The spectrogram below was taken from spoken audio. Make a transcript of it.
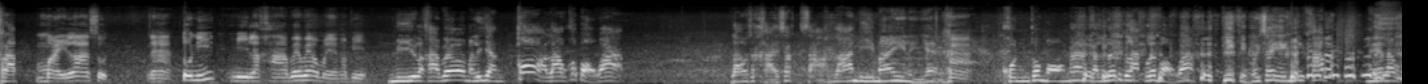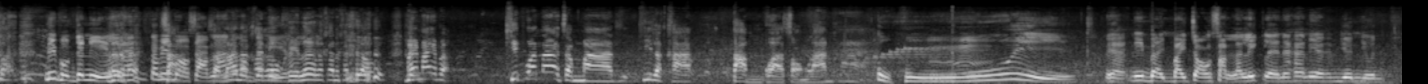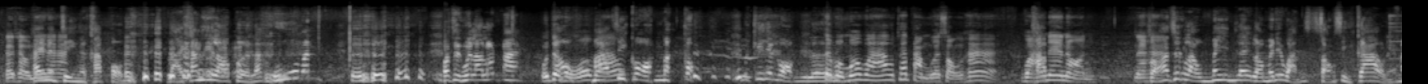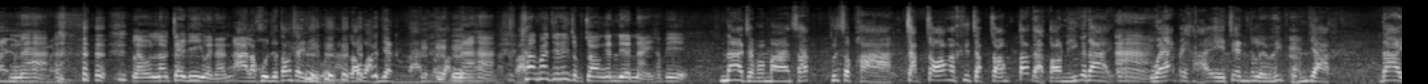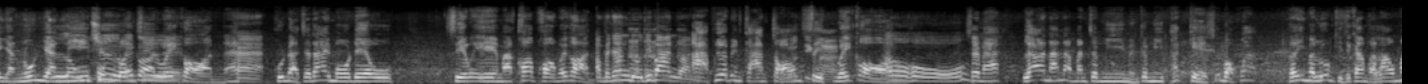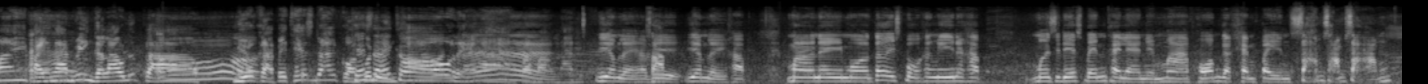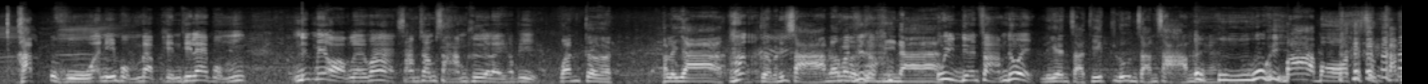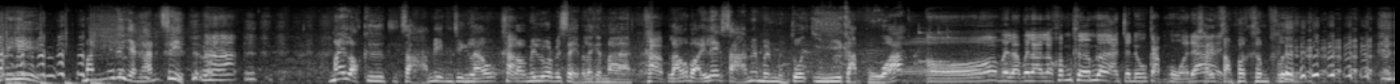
ครับ ๆ ใหม่ล่าสุด นะฮะตัวนี้มีราคาแว่วๆมายังครับพี่ มีราคาแว่วมาหรือยังก็เราก็บอกว่า เราจะขายสัก3ล้านดีไหมอะไรเงี้ยฮะ คนก็มองหน้ากันเลิกลักแล้วบอกว่าพี่เก็บไว้ใช้เองไหมครับเนี่ยเราก็นี่ผมจะหนีแล้วนะถ้าพี่บอก3ล้านสนี่ผมจะหนีโอเคเลิกแล้วกันครับเราไม่ไม่แบบคิดว่าน่าจะมาที่ราคา ต่ำกว่า2ล้านห้าโอ้โหยเนี่ยนี่ใบใบจองสั่นละลิกเลยนะฮะเนี่ยยืนอยู่แถวๆให้นี้มันนะฮะจริงอะครับผม หลายครั้งที่เราเปิดแล้วอู้มันพอถึงเวลารถมาโอ้แต่ผมว่าเอ้มาว้าวสิก่อนมาก่อนเมื่อกี้ยังบอกอยู่เลย แต่ผมว่าว้าวถ้าต่ำกว่า 25 ว้าครัวบแน่นอนนะสองฮะห้าซึ่งเราไม่ได้เราไม่ได้หวัง 249เลยไม่ไม่นะฮะไม่เราเราใจดีกว่านั้นอ่าเราคุณจะต้องใจดีกว่านั้นเราหวังอย่างนั้นเราหวังอย่างนะฮะนะครับคาดว่าจะได้จับจองกันเดือนไหนครับพี่ น่าจะประมาณสักพฤษภา จับจองอะคือจับจองตั้งแต่ตอนนี้ก็ได้ อ่าแวะไปหาเอเจนต์ก็เลยว่าเฮ้ยผมอยากได้อย่างนู้นอย่างนี้ลงชื่อผมลงชื่อไว้ไว้ก่ก่ออนนเลยนะฮะ คุณอาจจะได้โมเดล CLA มาครอบครองไว้ก่อนเอาไปนั่งดูที่บ้านก่อน อะเพื่อเป็นการจองสิทธิ์ไว้ก่อน โอ้โห ใช่ไหมแล้วอันนั้นอะมันจะมีเหมือนกับมีแพ็กเกจที่บอกว่า เฮ้ยมาร่วมกิจกรรมกับเราไหมไปงานวิ่งกับเราหรือเปล่า อ๋อ มีโอกาสไปเทสได้ก่อนเทสคนอื่นได้ก่เขาอนอะไรเงี้ยอ่าอ่าประมาณนั้น เยี่ยมเลยครับครับ พี่ เยี่ยมเลยครับ มาในมอเตอร์ e อ p o ครั้งนี้นะครับ Mercedes-Benz Thailand เนี่ยมาพร้อมกับแคมเปญ 333 ครับ โอ้โห อันนี้ผมแบบเห็นที่แรกผม นึกไม่ออกเลยว่า 333 คืออะไรครับพี่ วันเกิด ภรรยาฮะ เกิดวันที่ 3 แล้วก็เกิดเดือนมีนา อุ้ยเดือน3ด้วยเรียนสาธิตรุ่น 33อะไรโอ้เงี้โหยบ้าบอที่สุดครับพี่ มันไม่ได้อย่างนั้นสิ นะฮะ ไม่หรอกคือ3นี่จริง ๆ แล้ว ครับเราไม่รู้ว่าไปเสพอะไรกันมา ครับ เราก็บอกไอ้เลข3เนี่ยมันเหมือนตัว E กับหัว อ๋อ เวลาเวลาเราเคิมๆเลยอาจจะดูกลับหัวได้ ใช้คำว่าเคลิมเคลิม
